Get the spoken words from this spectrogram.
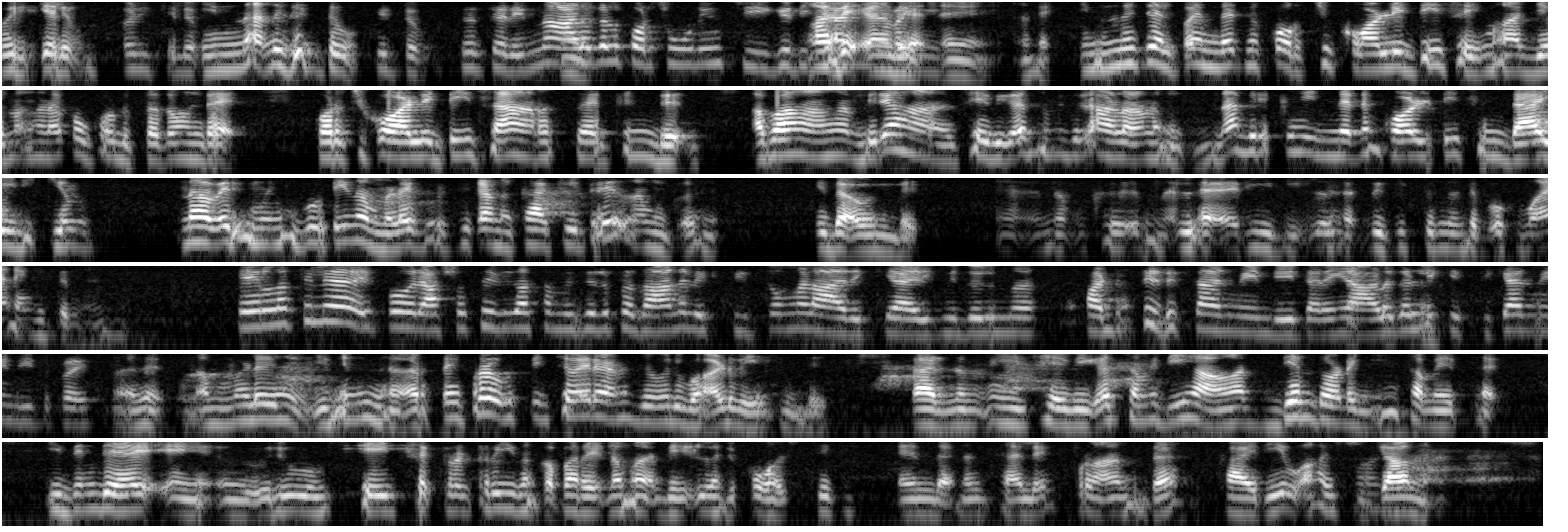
ഒരിക്കലും. ഒരിക്കലും. ഇന്ന് അത് കിട്ടും. കിട്ടും. തീർച്ചയായിട്ടും. ഇന്ന് ആളുകൾ കുറച്ചുകൂടി സ്വീകരിക്കാൻ അതെ അതെ ഇന്ന് ചിലപ്പോ എന്താ വെച്ചാൽ കുറച്ച് ക്വാളിറ്റീസ് ഈ മാധ്യമങ്ങളൊക്കെ കൊടുത്തതുകൊണ്ട് കുറച്ച് ക്വാളിറ്റീസ് ആർ എസ് ഒക്കെ ഉണ്ട്. അപ്പൊ അവർ സേവിക സമിതിയുടെ ആളാണ്. ഇന്ന് അവർക്ക് ഇന്ന ക്വാളിറ്റീസ് ഉണ്ടായിരിക്കും. എന്ന് അവർ മുൻകൂട്ടി നമ്മളെ കുറിച്ച് കണക്കാക്കിയിട്ട് നമുക്ക് ഇതാവുണ്ട് നമുക്ക് നല്ല രീതിയിൽ ഇത് കിട്ടുന്നുണ്ട്. ബഹുമാനം കിട്ടുന്നുണ്ട്. കേരളത്തിൽ ഇപ്പോ രാഷ്ട്ര സേവിക സമിതിയുടെ പ്രധാന വ്യക്തിത്വങ്ങൾ ആയിരിക്കും ഇതിൽ നിന്ന് പഠിത്തെടുക്കാൻ വേണ്ടിയിട്ട് അല്ലെങ്കിൽ ആളുകളിലേക്ക് എത്തിക്കാൻ വേണ്ടിയിട്ട് പ്രയത്നം നമ്മൾ ഇതിന് നേരത്തെ പ്രവർത്തിച്ചവരാണ് ഒരുപാട് പേരുണ്ട്. കാരണം ഈ സേവിക സമിതി ആദ്യം തുടങ്ങിയ സമയത്ത് ഇതിന്റെ ഒരു സ്റ്റേറ്റ് സെക്രട്ടറി എന്നൊക്കെ പറയുന്ന മാതിരിയുള്ള ഒരു പോസ്റ്റ് എന്താണെന്ന് വെച്ചാൽ പ്രാന്ത കാര്യവാഹിക്കാന്ന്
